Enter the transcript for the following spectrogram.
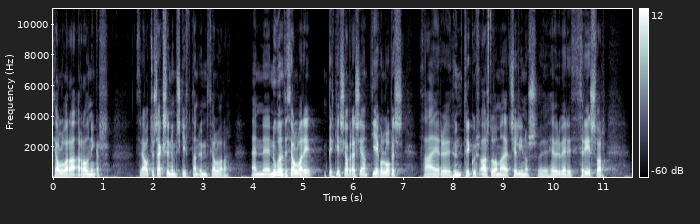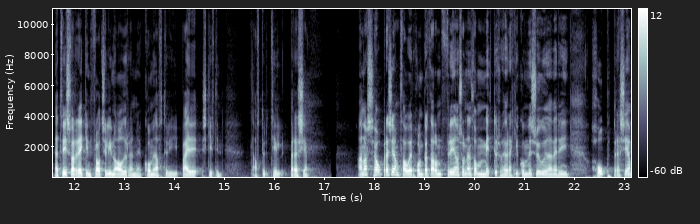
þjálfara ráðningar 36 sinnum skiptan um þjálfara. En uh, núverandi þjálfari Birgis Sjábresja, Diego López það er uh, hundryggur aðstofamæður Chelinos uh, hefur verið þrísvar eða tvís var reygin frá Tjölínu áður en komið aftur í bæði skiptin aftur til Brescia. Annars hjá Brescia þá er Holmbert Aron Fríðansson ennþá mittur og hefur ekki komið söguð að vera í hóp Brescia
